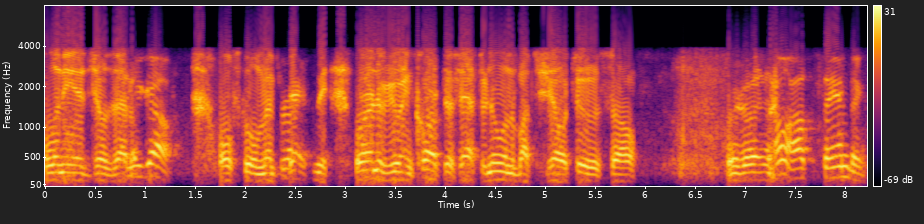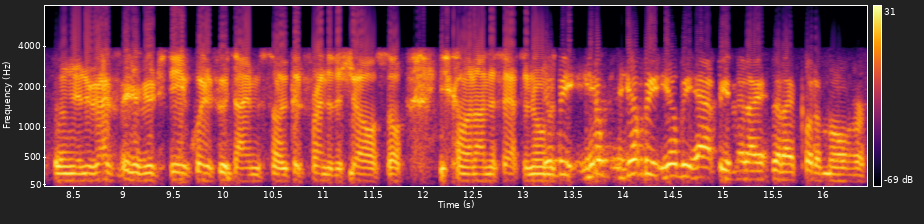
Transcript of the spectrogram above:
lineage of that There you go. old school men. right. We're interviewing Corp this afternoon about the show too, so we're going. Oh, outstanding. And you guys interviewed Steve quite a few times, so he's a good friend of the show. So he's coming on this afternoon. He'll be he'll he'll be he'll be happy that I that I put him over.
